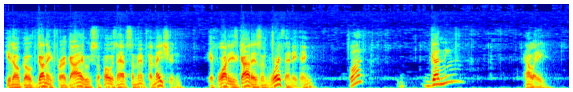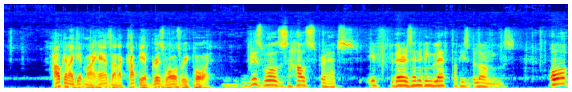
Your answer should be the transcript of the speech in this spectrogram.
You don't go gunning for a guy who's supposed to have some information if what he's got isn't worth anything. What? Gunning? Ali, how can I get my hands on a copy of Griswold's report? Griswold's house, perhaps, if there is anything left of his belongings. Or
